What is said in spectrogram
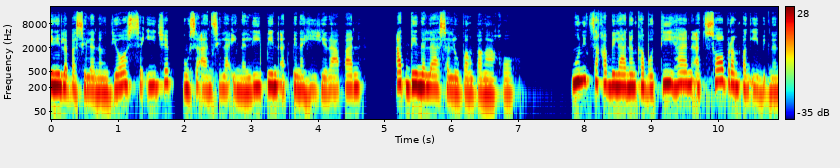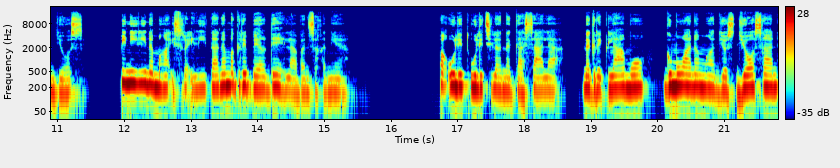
Inilabas sila ng Diyos sa Egypt kung saan sila inalipin at pinahihirapan at dinala sa lupang pangako. Ngunit sa kabila ng kabutihan at sobrang pag-ibig ng Diyos, pinili ng mga Israelita na magrebelde laban sa Kanya. Paulit-ulit silang nagkasala, nagreklamo, gumawa ng mga Diyos-Diyosan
